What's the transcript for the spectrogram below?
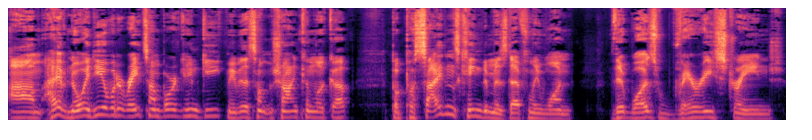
Um, I have no idea what it rates on Board Game Geek. Maybe that's something Sean can look up. But Poseidon's Kingdom is definitely one that was very strange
